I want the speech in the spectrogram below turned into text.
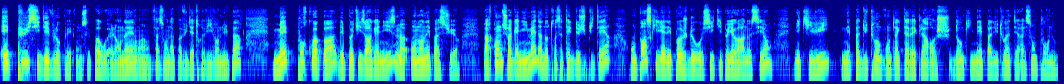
ait pu s'y développer. On ne sait pas où elle en est, hein. de toute façon on n'a pas vu d'être vivant nulle part, mais pourquoi pas des petits organismes, on n'en est pas sûr. Par contre sur Ganymède, un autre satellite de Jupiter, on pense qu'il y a des poches d'eau aussi, qu'il peut y avoir un océan, mais qui lui n'est pas du tout en contact avec la roche, donc il n'est pas du tout intéressant pour nous.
